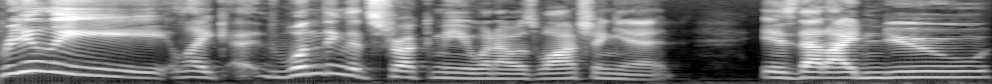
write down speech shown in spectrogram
really, like uh, one thing that struck me when I was watching it is that I knew.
